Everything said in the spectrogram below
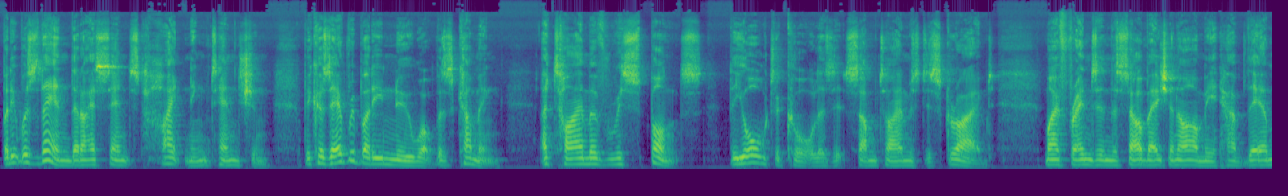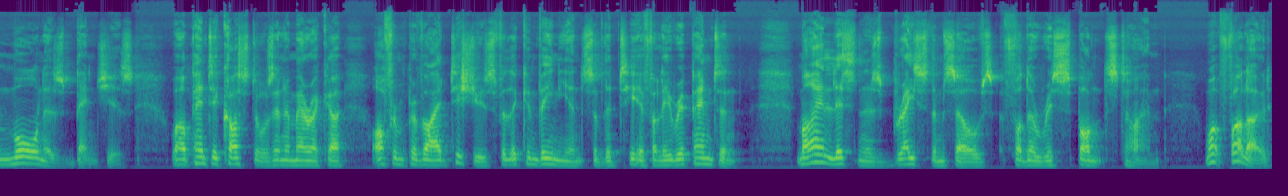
But it was then that I sensed heightening tension, because everybody knew what was coming a time of response, the altar call as it's sometimes described. My friends in the Salvation Army have their mourners' benches, while Pentecostals in America often provide tissues for the convenience of the tearfully repentant. My listeners braced themselves for the response time. What followed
